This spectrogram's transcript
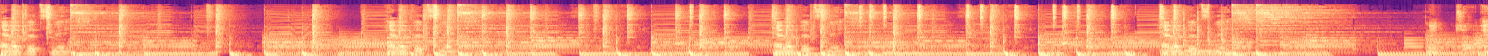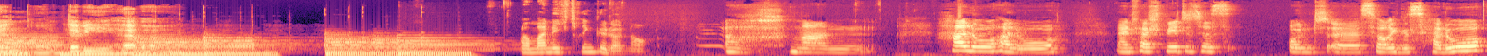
Herber wird's nicht. Herber wird's nicht. Herber wird's nicht. Herber wird's nicht. Mit Joanne und Debbie Herber. Oh Mann, ich trinke doch noch. Ach, Mann. Hallo, hallo. Ein verspätetes und äh, sorriges Hallo.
